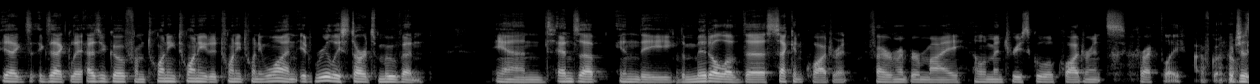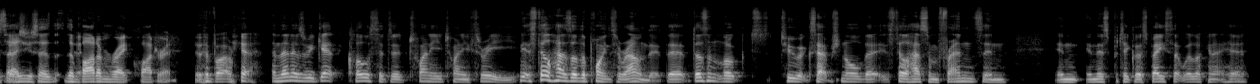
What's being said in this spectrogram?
Yeah, ex- exactly. As you go from 2020 to 2021, it really starts moving and ends up in the the middle of the second quadrant if i remember my elementary school quadrants correctly i've got which is as you said the bottom right quadrant. The bottom yeah. And then as we get closer to 2023 it still has other points around it that doesn't look t- too exceptional that it still has some friends in in in this particular space that we're looking at here.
